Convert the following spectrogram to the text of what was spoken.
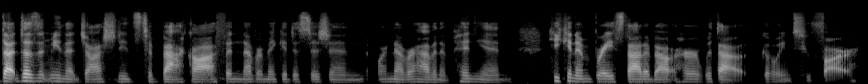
that doesn't mean that Josh needs to back off and never make a decision or never have an opinion. He can embrace that about her without going too far.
